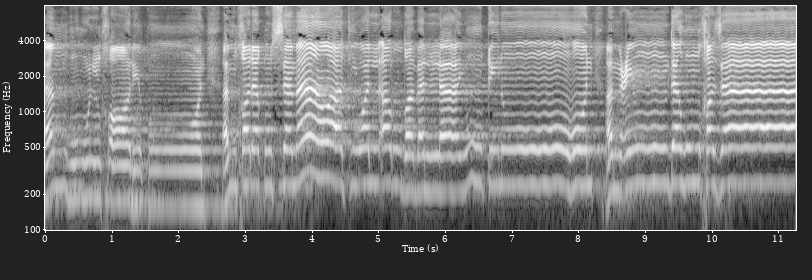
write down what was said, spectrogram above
أم هم الخالقون. أم خلقوا السماوات والأرض بل لا يوقنون. أم عندهم خزائن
